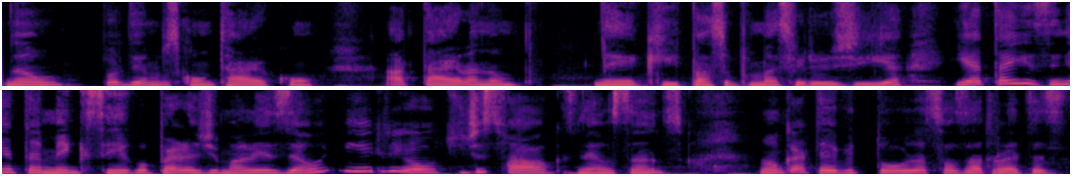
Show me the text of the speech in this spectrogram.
não podemos contar com a Tayla, não né, que passou por uma cirurgia, e a Taizinha também, que se recupera de uma lesão, entre outros desfalques, né? O Santos nunca teve todas as suas atletas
